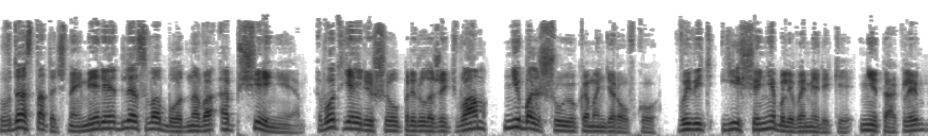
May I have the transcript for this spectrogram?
в достаточной мере для свободного общения. Вот я и решил предложить вам небольшую командировку. Вы ведь еще не были в Америке, не так ли?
